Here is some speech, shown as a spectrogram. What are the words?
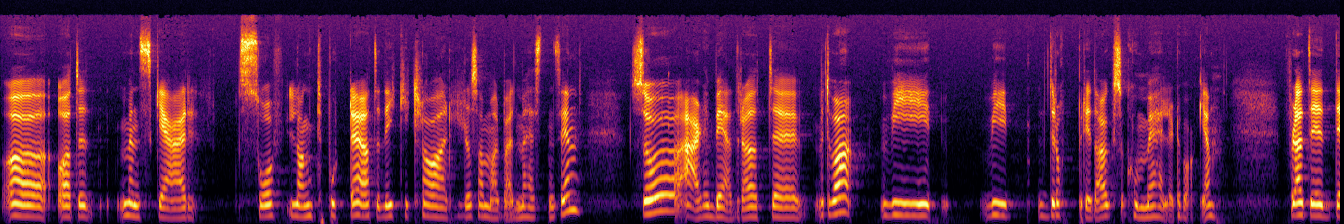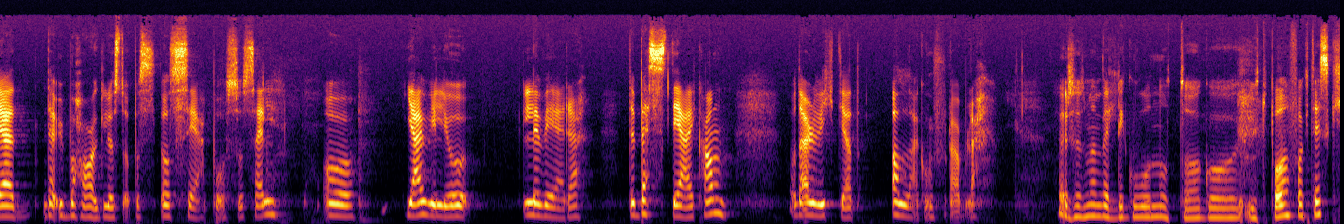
og, og at mennesket er så langt borte at det ikke klarer å samarbeide med hesten sin, så er det bedre at eh, Vet du hva, vi, vi dropper i dag, så kommer vi heller tilbake igjen. For det, det, det, er ubehagelig å stå på, og se på oss selv. Og jeg vil jo levere det beste jeg kan. Og da er det viktig at alle er komfortable. Høres ut som en veldig god note å gå ut på, faktisk.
